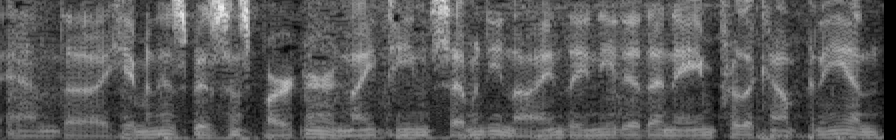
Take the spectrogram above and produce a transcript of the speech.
and uh, him and his business partner in 1979. They needed a name for the company, and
